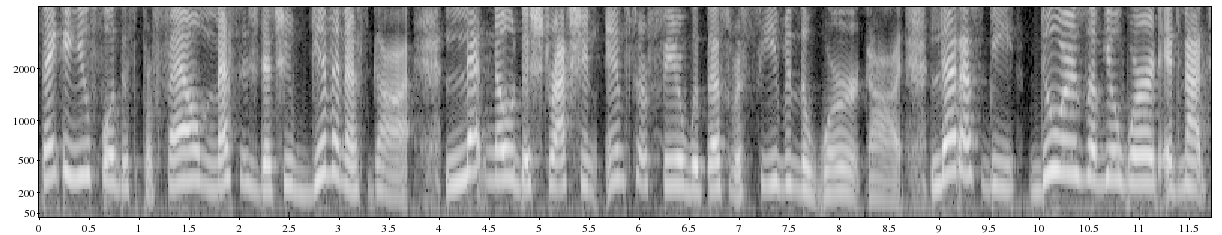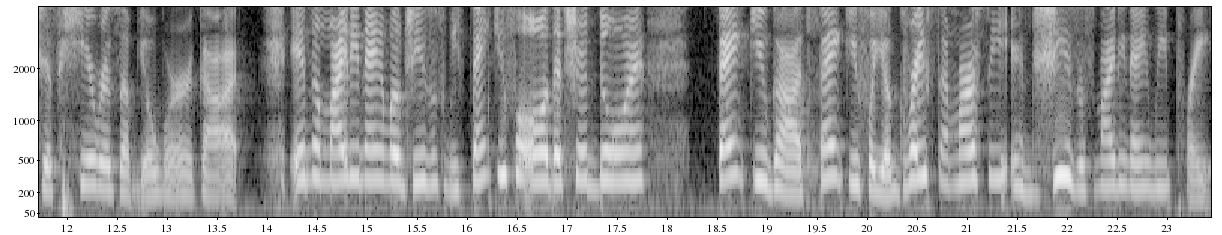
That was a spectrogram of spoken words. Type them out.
Thanking you for this profound message that you've given us, God. Let no distraction interfere with us receiving the word, God. Let us be doers of your word and not just hearers of your word, God. In the mighty name of Jesus, we thank you for all that you're doing. Thank you, God. Thank you for your grace and mercy. In Jesus' mighty name, we pray.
